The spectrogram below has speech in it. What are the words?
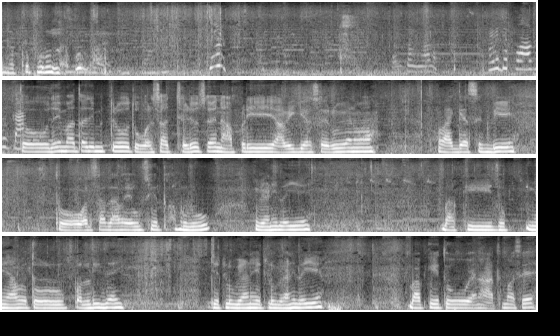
લોકો પૂરું ના બોલે તો જય માતાજી મિત્રો, તો વરસાદ ચડ્યો છે ને આપણે આવી ગયા છે રૂવેણમાં, વાગ્યા છે બે. તો વરસાદ આવે એવું છે તો આપણે રૂ વેણી લઈએ. બાકી જો મેં આવે તો પલળી જાય. જેટલું વેણે એટલું વેણી લઈએ. બાકી તો એના હાથમાં છે.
